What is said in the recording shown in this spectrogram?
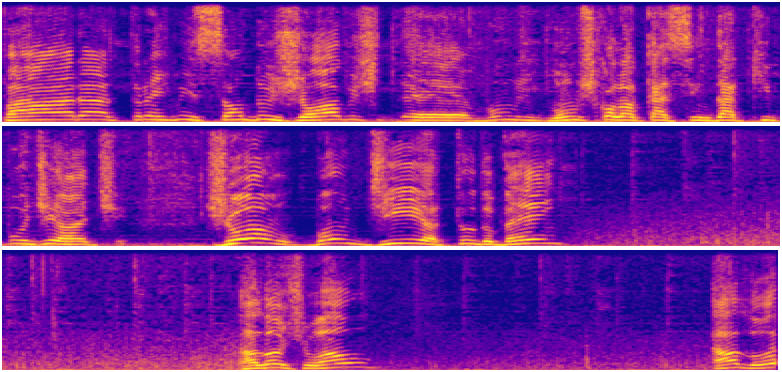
para a transmissão dos jogos, é, vamos, vamos colocar assim, daqui por diante. João, bom dia, tudo bem? Alô, João? Alô?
